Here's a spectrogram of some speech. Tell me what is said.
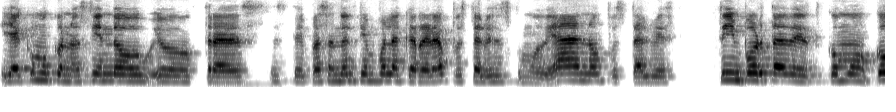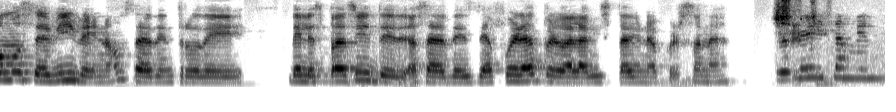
y ya como conociendo, tras, este, pasando el tiempo en la carrera, pues tal vez es como de, ah, no, pues tal vez te importa de cómo, cómo se vive, ¿no? O sea, dentro de, del espacio, de, o sea, desde afuera, pero a la vista de una persona. Creo que ahí también,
